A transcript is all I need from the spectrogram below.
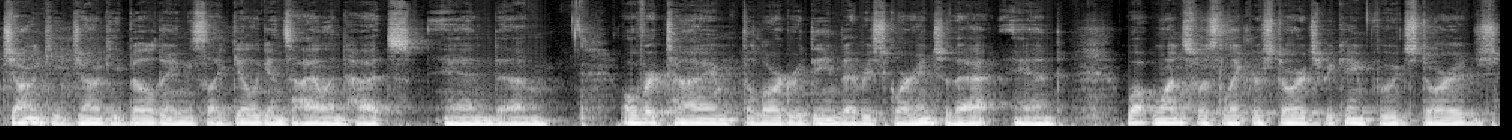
junky, junky buildings like Gilligan's Island huts. And um, over time, the Lord redeemed every square inch of that. And what once was liquor storage became food storage.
